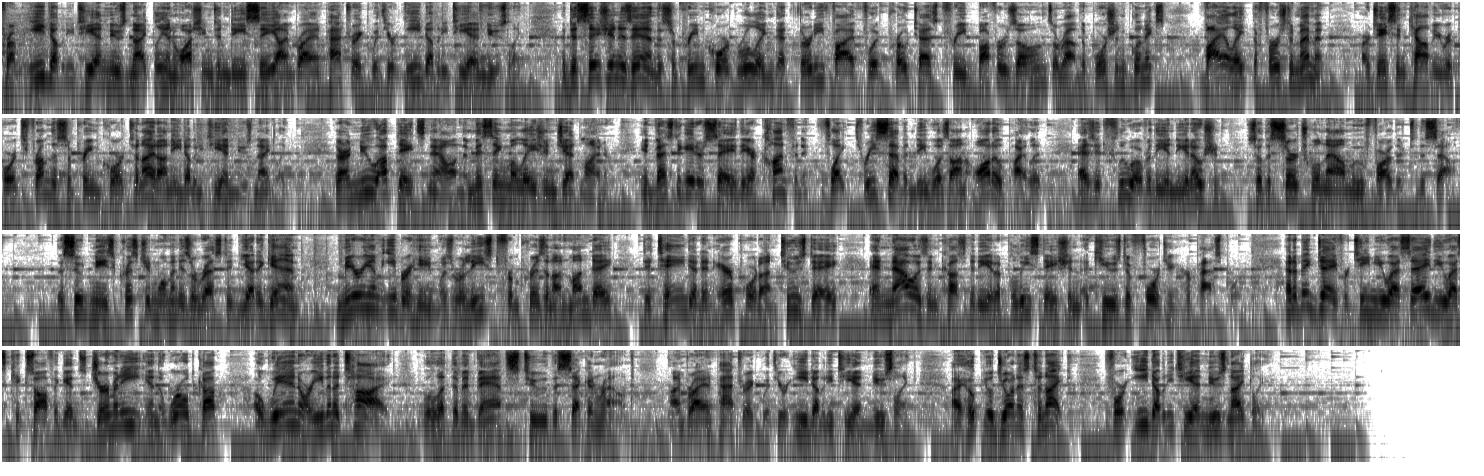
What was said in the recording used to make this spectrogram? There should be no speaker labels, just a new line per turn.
From EWTN News Nightly in Washington, D.C., I'm Brian Patrick with your EWTN Newslink. A decision is in the Supreme Court ruling that 35 foot protest free buffer zones around abortion clinics violate the First Amendment. Our Jason Calvi reports from the Supreme Court tonight on EWTN News Nightly. There are new updates now on the missing Malaysian jetliner. Investigators say they are confident Flight 370 was on autopilot as it flew over the Indian Ocean, so the search will now move farther to the south. The Sudanese Christian woman is arrested yet again. Meriam Ibrahim was released from prison on Monday, detained at an airport on Tuesday, and now is in custody at a police station accused of forging her passport. And a big day for Team USA. The U.S. kicks off against Germany in the World Cup. A win or even a tie will let them advance to the second round. I'm Brian Patrick with your EWTN Newslink. I hope you'll join us tonight for EWTN News Nightly.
